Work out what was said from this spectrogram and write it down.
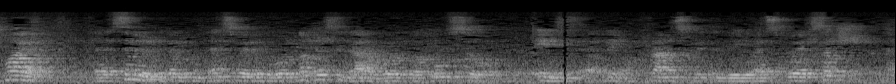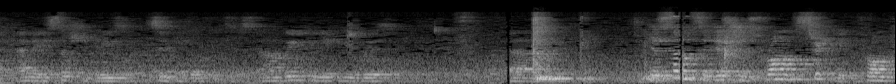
inspire uh, similar development elsewhere in the world, not just in the Arab world, but also in uh, you know, France, Britain, the US, where such uh, MAs, such degrees simply don't exist. And I'm going to leave you with um, just some suggestions from, strictly from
